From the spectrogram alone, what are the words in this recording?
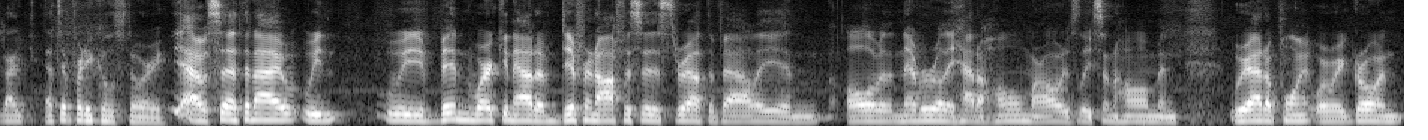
like that's a pretty cool story. yeah, Seth and I we we've been working out of different offices throughout the valley and all over. Never really had a home. We're always leasing a home, and we're at a point where we're growing,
